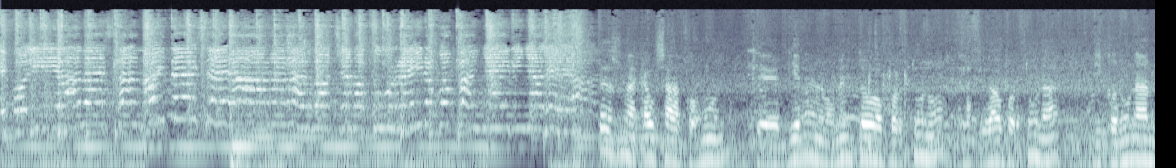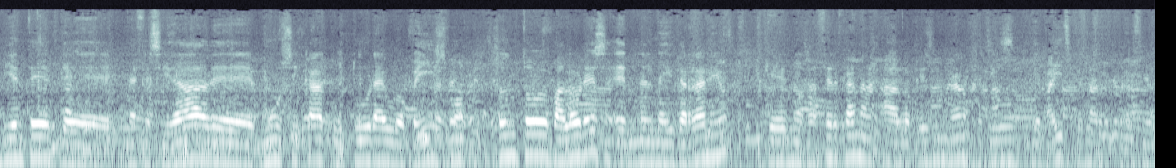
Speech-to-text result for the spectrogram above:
Esta noite foliada, esta noite será nocturreiro, leal Esta es una causa común que viene en el momento oportuno, en la ciudad oportuna y con un ambiente de necesidad de música, cultura, europeísmo. Son todos valores en el Mediterráneo que nos acercan a, a lo que es un gran objetivo de país, que es la recuperación.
